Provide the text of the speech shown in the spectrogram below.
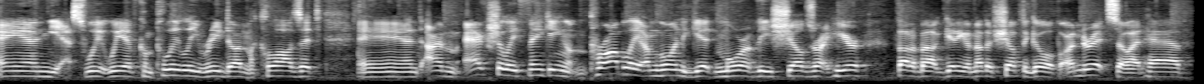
And yes, we, we have completely redone the closet. And I'm actually thinking probably I'm going to get more of these shelves right here. Thought about getting another shelf to go up under it so I'd have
